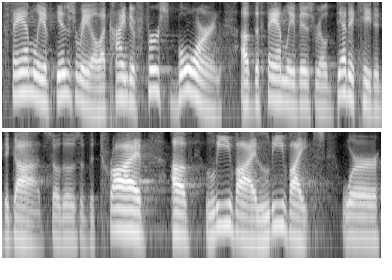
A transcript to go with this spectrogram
family of Israel, a kind of firstborn of the family of Israel dedicated to God. So those of the tribe of Levi, Levites, were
